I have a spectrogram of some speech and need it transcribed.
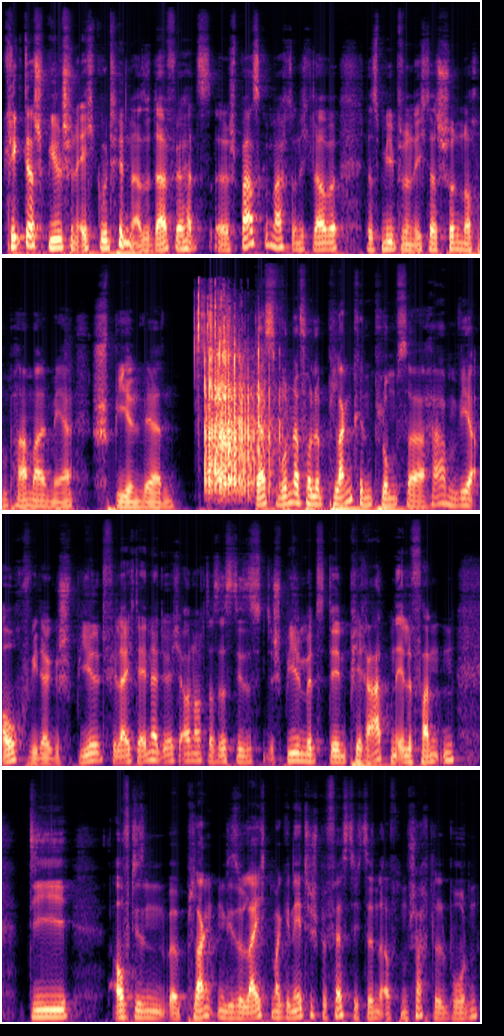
kriegt das Spiel schon echt gut hin. Also dafür hat es äh, Spaß gemacht und ich glaube, dass Miepel und ich das schon noch ein paar Mal mehr spielen werden. Das wundervolle Plankenplumpser haben wir auch wieder gespielt. Vielleicht erinnert ihr euch auch noch, das ist dieses Spiel mit den Piratenelefanten, die auf diesen äh, Planken, die so leicht magnetisch befestigt sind, auf dem Schachtelboden,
